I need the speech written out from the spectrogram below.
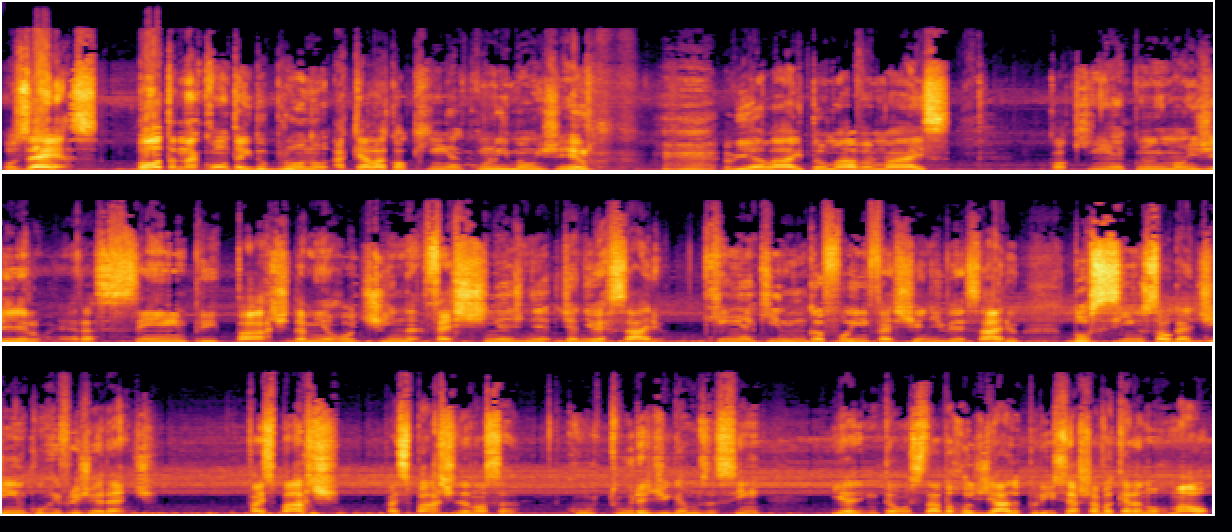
Oséias, bota na conta aí do Bruno aquela coquinha com limão e gelo. eu ia lá e tomava mais coquinha com limão e gelo. Era sempre parte da minha rotina. Festinha de aniversário. Quem aqui nunca foi em festinha de aniversário, docinho, salgadinho com refrigerante? Faz parte, faz parte da nossa cultura, digamos assim. E então eu estava rodeado por isso achava que era normal,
